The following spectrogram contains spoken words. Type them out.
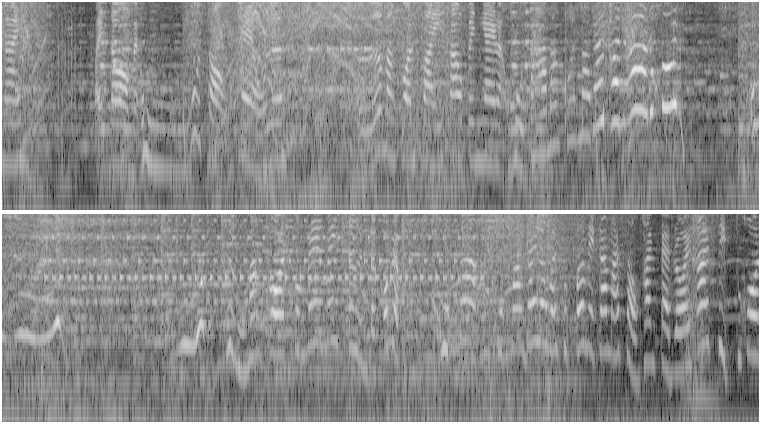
ไง ไปต่อไหมโอ้โหสองแถวเลย เออ มังกรไฟเข้าเป็นไงล่ะ โอ้โห ตามังกรมาได้พันห้าทุกคน โอ้โหถึงมังกรตัวแม่ไม่ตื่น แต่ก็แบบคุ้มมากคือคุ้มมากได้รางวัลซูเปอร์เมกามา 2,850 ทุกคน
